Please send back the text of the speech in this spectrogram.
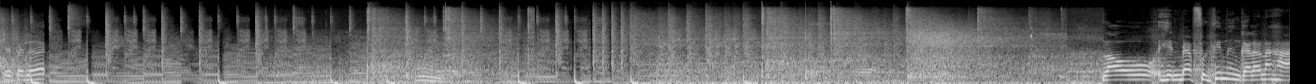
เดินไปเลย อืม เราเห็นแบบฝึกที่หนึ่งกันแล้วนะคะ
